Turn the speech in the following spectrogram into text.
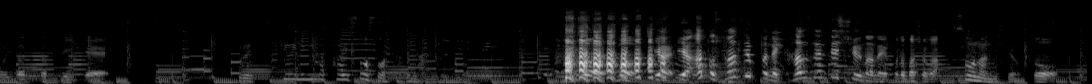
ういらっしゃっていて、これ急にみんな回そわそわし始めて そうもう。いやいやあと30分で完全撤収なのよこの場所が。そうなんですよ。そう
